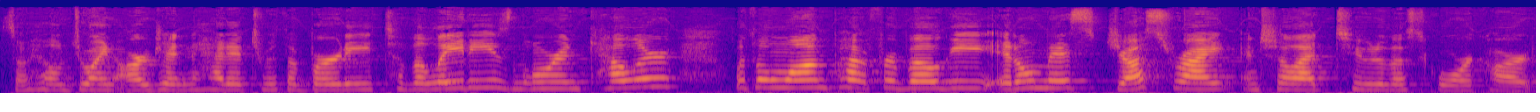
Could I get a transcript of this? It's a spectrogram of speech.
So he'll join Argent and Hettich with a birdie. To the ladies, Lauren Keller with a long putt for bogey. It'll miss just right, and she'll add two to the scorecard.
